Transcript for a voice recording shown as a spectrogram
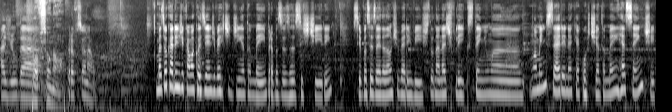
Ajuda profissional. profissional. Mas eu quero indicar uma coisinha divertidinha também para vocês assistirem. Se vocês ainda não tiverem visto, na Netflix tem uma, uma minissérie, né, que é curtinha também, recente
